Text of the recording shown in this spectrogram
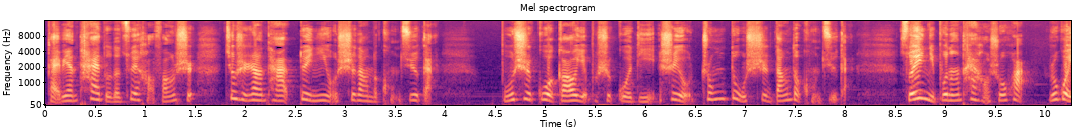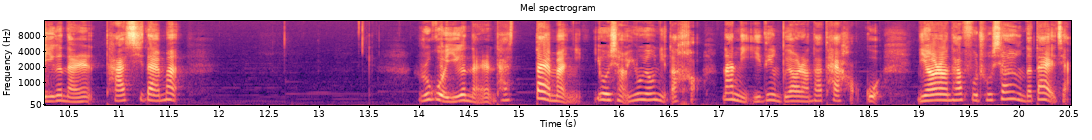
改变态度的最好方式，就是让他对你有适当的恐惧感，不是过高，也不是过低，是有中度适当的恐惧感。所以你不能太好说话。如果一个男人他期待慢，如果一个男人他怠慢你，又想拥有你的好，那你一定不要让他太好过，你要让他付出相应的代价，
